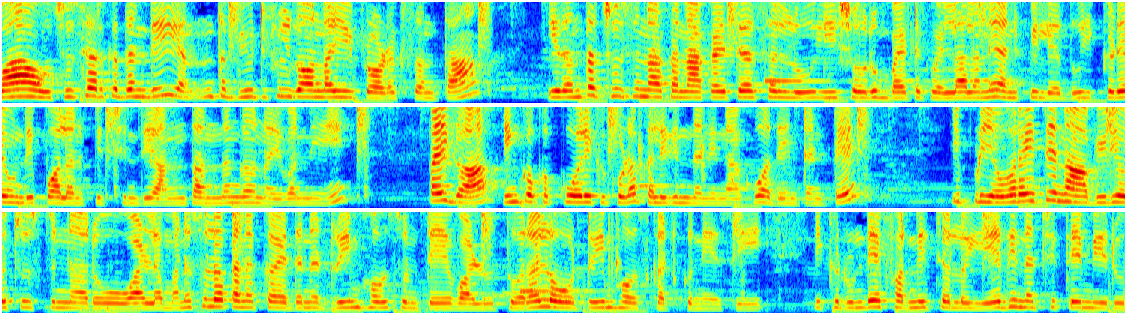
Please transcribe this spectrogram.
వావ్ చూశారు కదండి? ఎంత బ్యూటిఫుల్గా ఉన్నాయి ఈ ప్రోడక్ట్స్ అంతా. ఇదంతా చూసినాక నాకైతే అసలు ఈ షోరూమ్ బయటకు వెళ్ళాలని అనిపించలేదు ఇక్కడే ఉండిపోవాలనిపించింది. అంత అందంగా ఉన్నాయి ఇవన్నీ. పైగా ఇంకొక కోరిక కూడా కలిగిందండి నాకు. అదేంటంటే ఇప్పుడు ఎవరైతే నా వీడియో చూస్తున్నారో వాళ్ళ మనసులో కనుక ఏదైనా డ్రీమ్ హౌస్ ఉంటే వాళ్ళు త్వరలో డ్రీమ్ హౌస్ కట్టుకునేసి ఇక్కడ ఉండే ఫర్నిచర్లో ఏది నచ్చితే మీరు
